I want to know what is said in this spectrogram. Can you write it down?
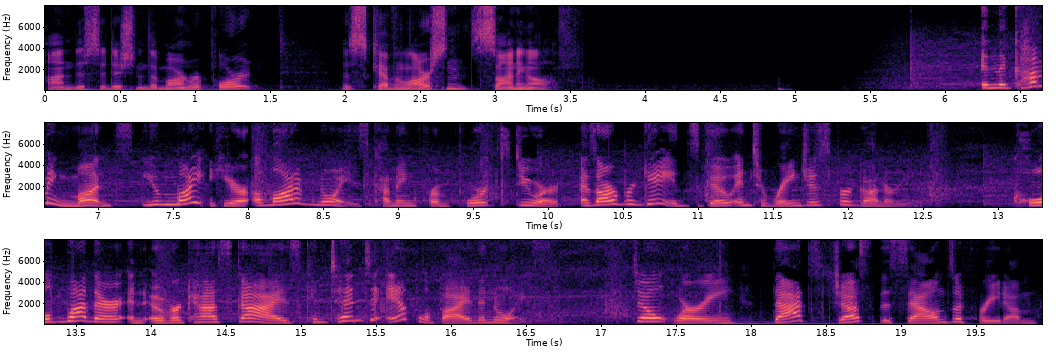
on this edition of the Marne Report. This is Kevin Larson signing off. In the coming months, you might hear a lot of noise coming from Fort Stewart as our brigades go into ranges for gunnery. Cold weather and overcast skies can tend to amplify the noise. Don't worry, that's just the sounds of freedom.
